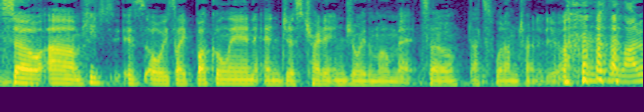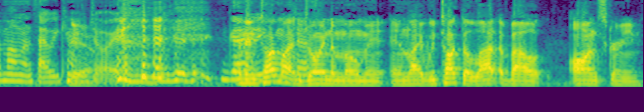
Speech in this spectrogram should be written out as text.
So um he is always like buckle in and just try to enjoy the moment. So that's what I'm trying to do. there's a lot of moments that we can Yeah. enjoy and then talking about enjoying the moment and like we talked a lot about on screen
